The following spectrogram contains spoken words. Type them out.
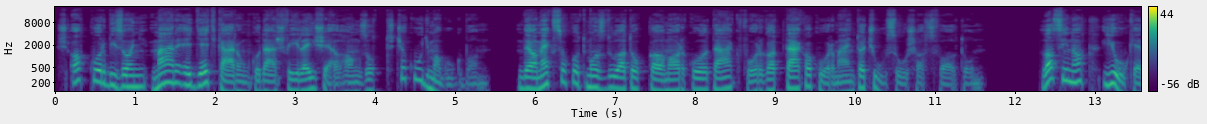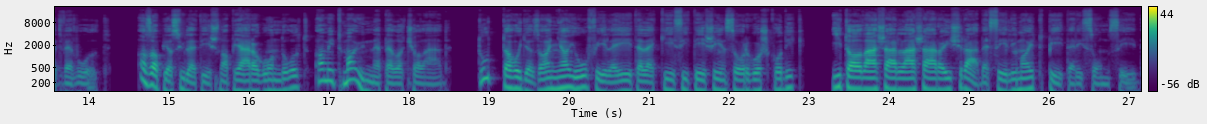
s akkor bizony már egy-egy káromkodás féle is elhangzott, csak úgy magukban. De a megszokott mozdulatokkal markolták, forgatták a kormányt a csúszós aszfalton. Lacinak jó kedve volt. Az apja születésnapjára gondolt, amit ma ünnepel a család. Tudta, hogy az anyja jóféle ételek készítésén szorgoskodik, italvásárlására is rábeszéli majd Péteri szomszéd.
